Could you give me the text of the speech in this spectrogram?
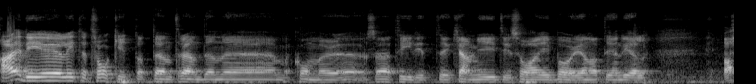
Nej, det är lite tråkigt att den trenden eh, kommer så här tidigt. Det kan givetvis vara i början att det är en del ja,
